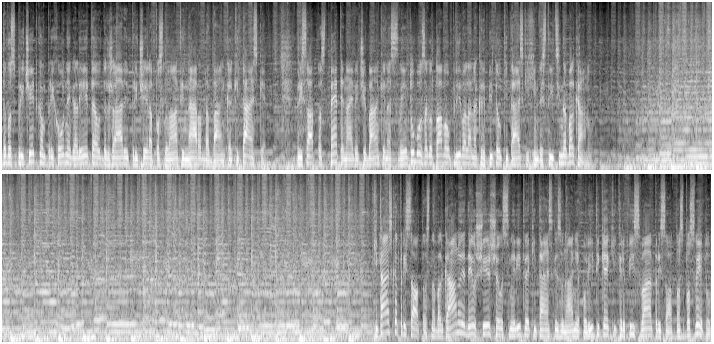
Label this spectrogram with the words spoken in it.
da bo s pričetkom prihodnjega leta v državi pričela poslovati Narodna banka Kitajske. Prisotnost pete največje banke na svetu bo zagotovo vplivala na krepitev kitajskih investicij na Balkanu. Kitajska prisotnost na Balkanu je del širše usmeritve kitajske zunanje politike, ki krepi svojo prisotnost po svetu.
